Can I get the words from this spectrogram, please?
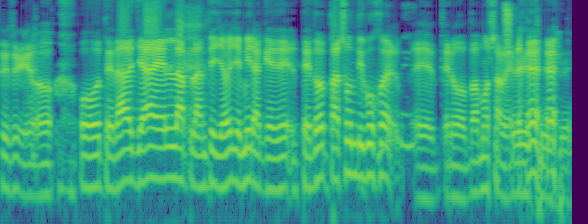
sí, sí, o, te da ya en la plantilla, oye, mira, que te paso un dibujo, eh, pero vamos a ver.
